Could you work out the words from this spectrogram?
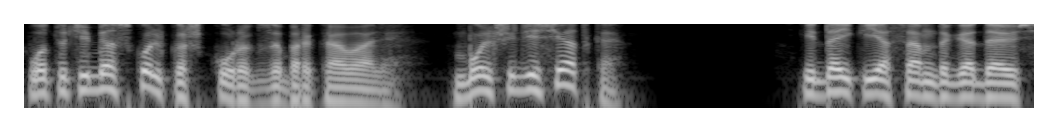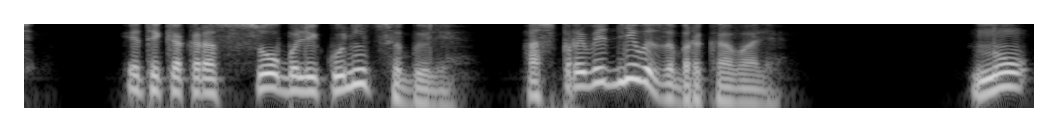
Вот у тебя сколько шкурок забраковали? Больше десятка? И дай-ка я сам догадаюсь, это как раз соболи куницы были, а справедливо забраковали? Ну,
